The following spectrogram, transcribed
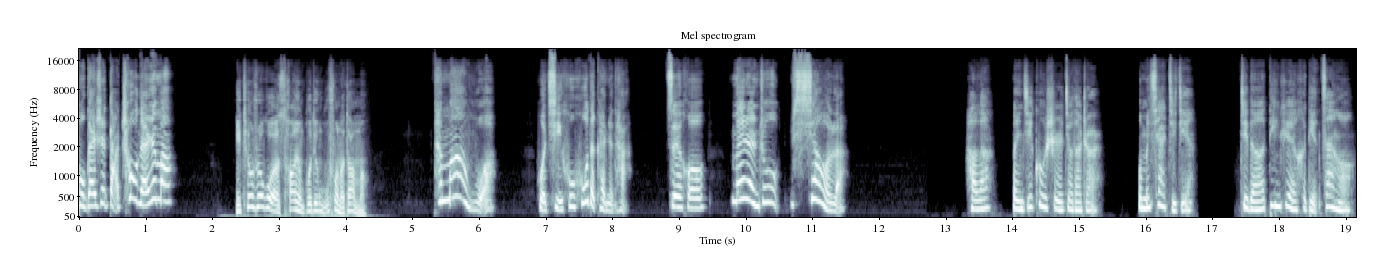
不该是打臭男人吗？你听说过苍蝇不叮无缝的蛋吗？他骂我，我气呼呼的看着他，最后没忍住笑了。好了，本集故事就到这儿，我们下集见，记得订阅和点赞哦。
